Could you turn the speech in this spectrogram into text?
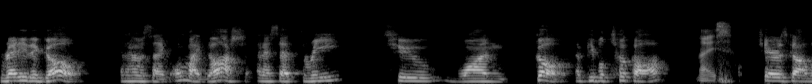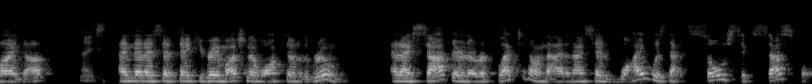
ready to go. And I was like, oh my gosh. And I said, three, two, one, go. And people took off, Nice, chairs got lined up. nice. And then I said, thank you very much. And I walked out of the room. And I sat there and I reflected on that. And I said, why was that so successful?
